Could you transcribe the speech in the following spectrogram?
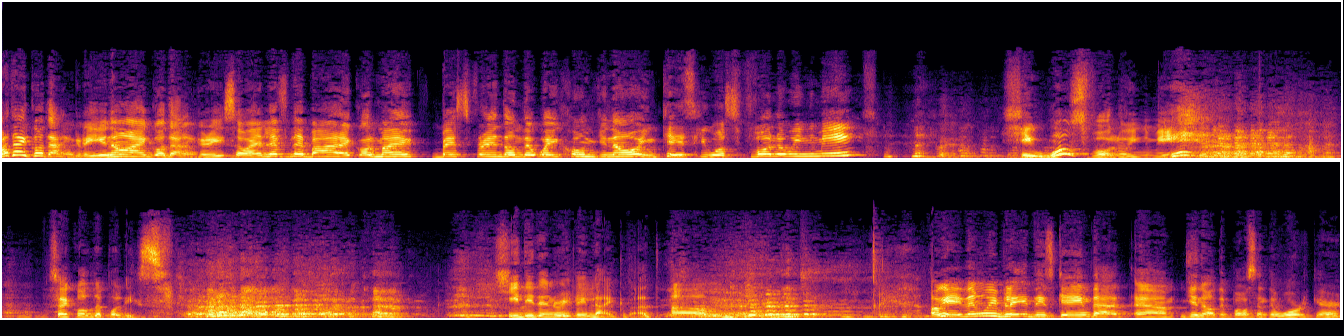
But I got angry, you know, I got angry. So I left the bar, I called my best friend on the way home, you know, in case he was following me. he was following me. So I called the police. he didn't really like that. Um, okay, then we played this game that, um, you know, the boss and the worker.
